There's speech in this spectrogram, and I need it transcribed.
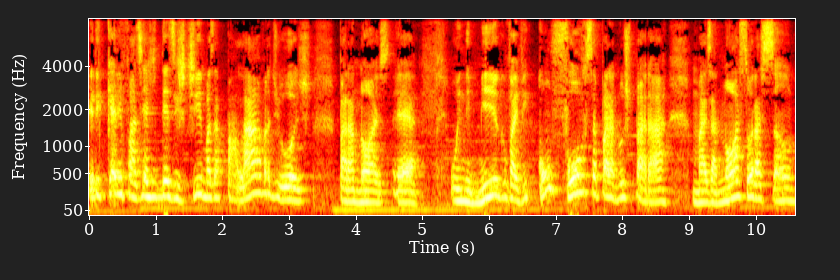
ele quer fazer a gente desistir, mas a palavra de hoje para nós é o inimigo vai vir com força para nos parar, mas a nossa oração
